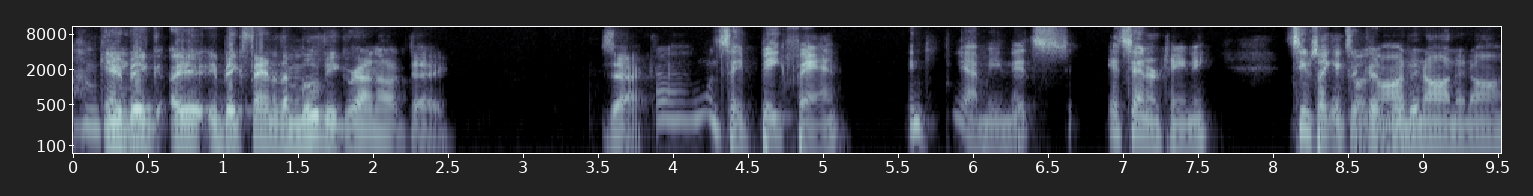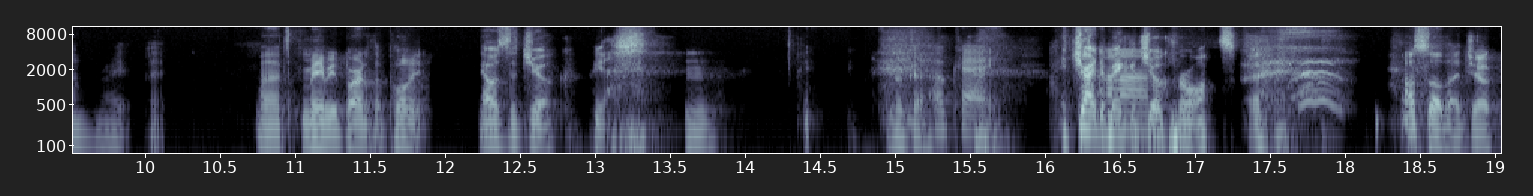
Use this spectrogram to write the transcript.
I'm You a getting big are you a big fan of the movie Groundhog Day, Zach? Uh, I wouldn't say big fan. And, yeah, I mean it's it's entertaining. It seems like It's a it goes on movie? and on and on, right? But Well, that's maybe part of the point. that was the joke. Yes, Okay. okay. I tried to make Um, a joke for once. I'll sell that joke.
